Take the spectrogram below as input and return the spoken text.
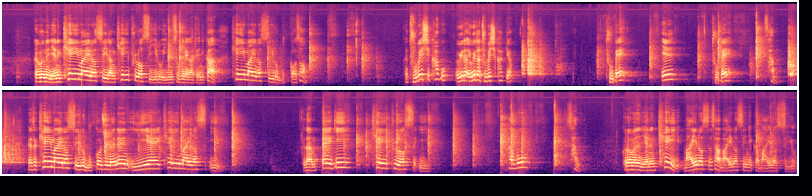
그러면은 얘는 k-2랑 k 플러스 2로 인수분해가 되니까 k-2로 묶어서 두 배씩 하고 여기다 여기다 두 배씩 할게요. 두 배, 1, 두 배, 3. 그래서 k-2로 묶어주면은 2의 k-2 그 다음 빼기 k 플러스 2 하고 3 그러면 얘는 k 마이너스 4 마이너스이니까 마이너스 6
